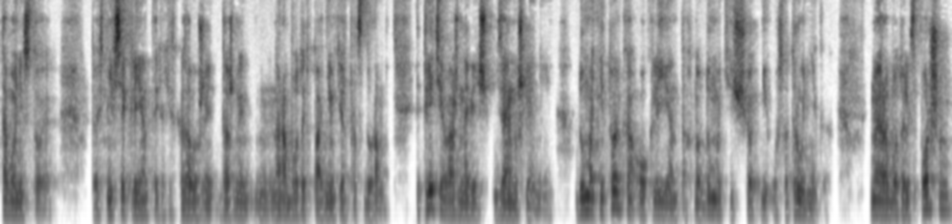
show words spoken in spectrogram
того не стоит. То есть не все клиенты, как я сказал, уже должны работать по одним и тем же процедурам. И третья важная вещь – дизайн мышления. Думать не только о клиентах, но думать еще и о сотрудниках. Мы работали с Porsche,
